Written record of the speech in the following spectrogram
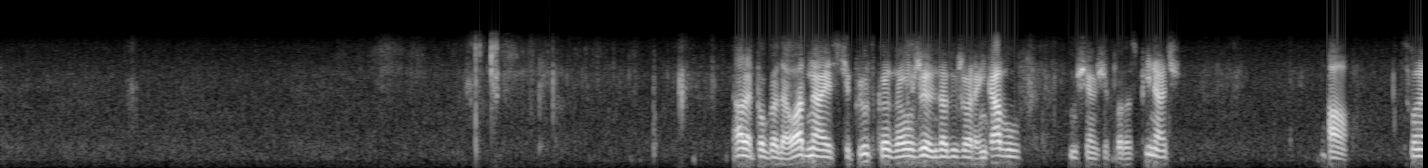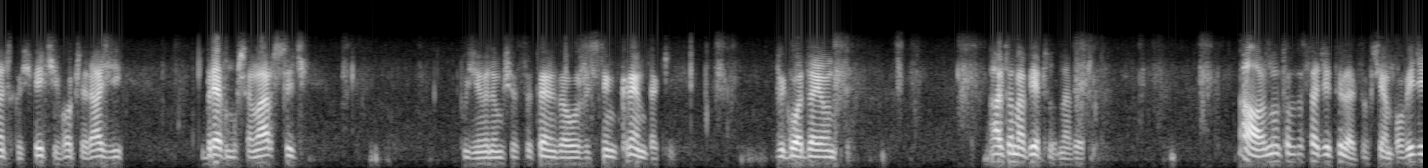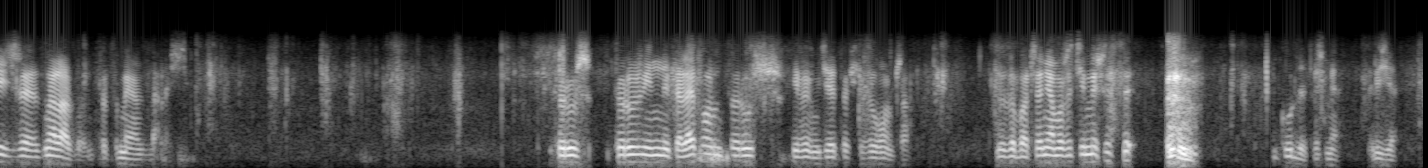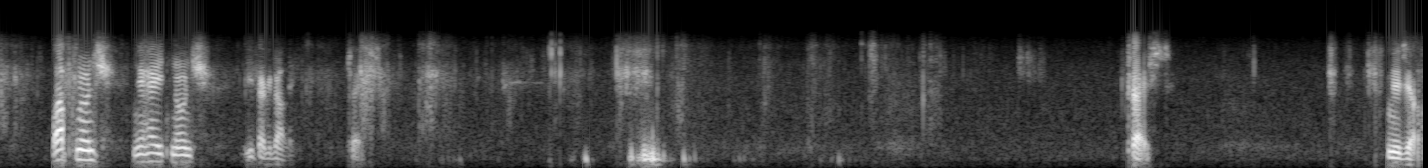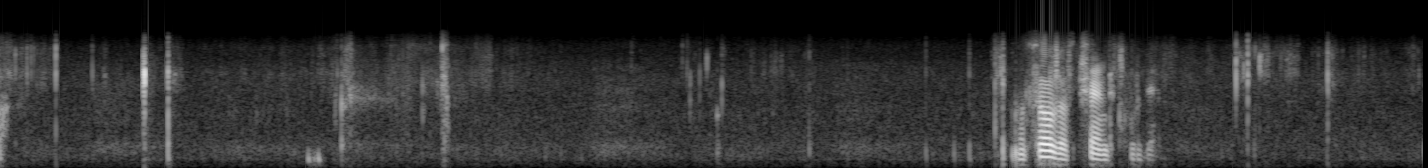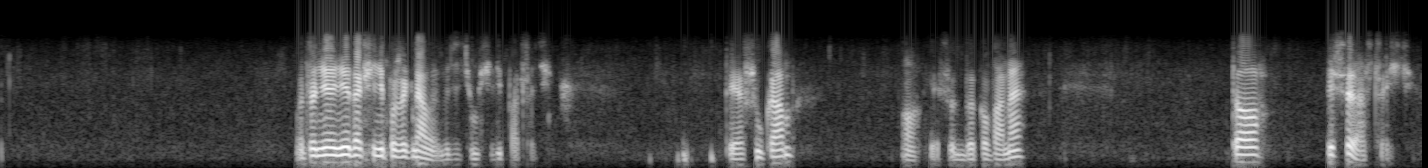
Ale pogoda ładna, jest cieplutko, założyłem za dużo rękawów, musiałem się porozpinać. O, słoneczko świeci, w oczy razi, brew muszę marszczyć. Później będę musiał sobie ten założyć, ten krem taki wygładzający. Ale to na wieczór, na wieczór. O, no to w zasadzie tyle, co chciałem powiedzieć, że znalazłem to, co miałem znaleźć. Co róż, co róż inny telefon, co róż, nie wiem gdzie to się wyłącza. Do zobaczenia, możecie mnie wszyscy... Kurde, coś mnie gryzie. Łapnąć, nie hejtnąć i tak dalej. Cześć. Cześć. Nie działa. No co za sprzęt, kurde. No to nie, jednak się nie pożegnamy, będziecie musieli patrzeć. To ja szukam. O, jest odblokowane. To jeszcze raz cześć.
